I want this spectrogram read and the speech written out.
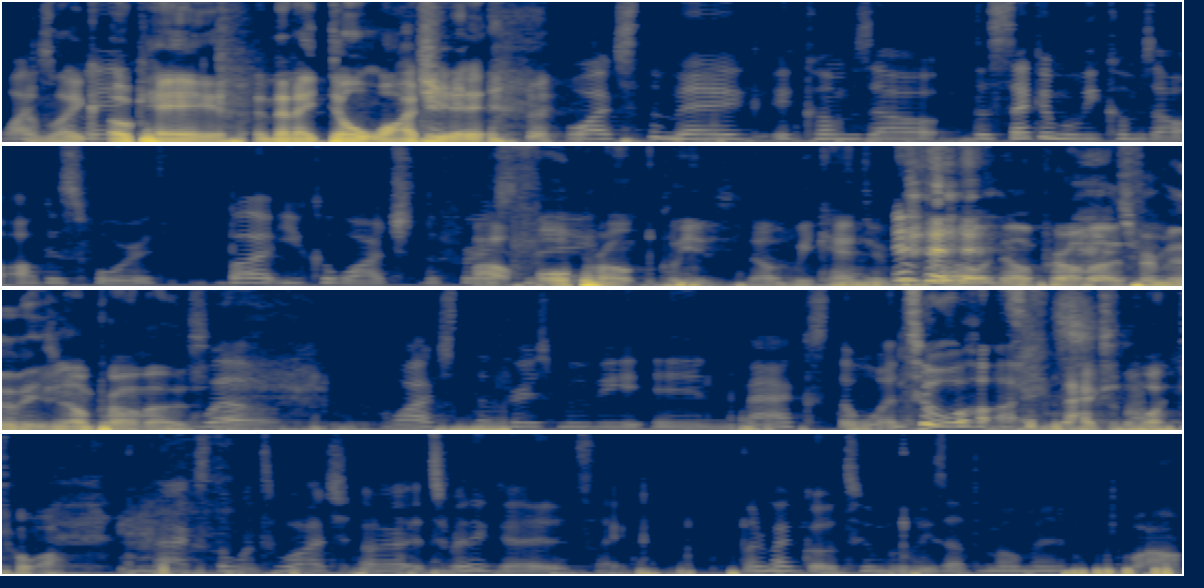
Watch I'm the like, Meg. okay, and then I don't watch it. Watch the Meg. It comes out. The second movie comes out August fourth. But you could watch the first. wow, full Meg. pro. Please, no, we can't do. No, no promos for movies. No promos. Well, watch the first movie in Max, the one to watch. Max the one to watch. Max, the one to watch. Uh, it's really good. It's like one of my go-to movies at the moment. Wow.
